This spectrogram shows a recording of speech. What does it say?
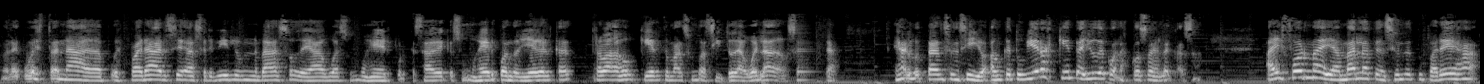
no le cuesta nada pues pararse a servirle un vaso de agua a su mujer porque sabe que su mujer cuando llega al trabajo quiere tomarse un vasito de agua helada. O sea, es algo tan sencillo. Aunque tuvieras quien te ayude con las cosas de la casa. Hay forma de llamar la atención de tu pareja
